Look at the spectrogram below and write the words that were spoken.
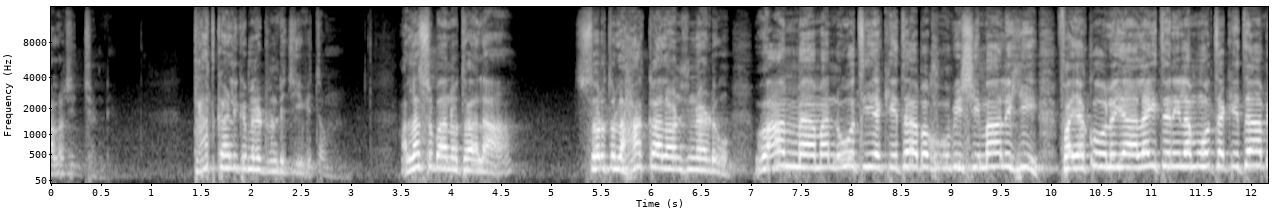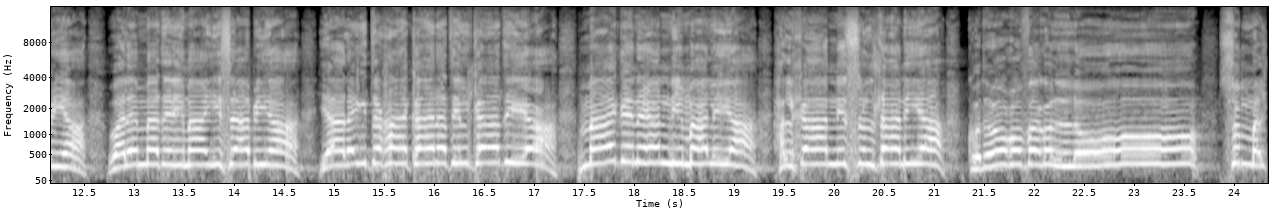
ఆలోచించండి. తాత్కాలికమైనటువంటి జీవితం. అల్లా సుబాను తాలా సురతుల హక్కాలు అంటున్నాడు వామ్మా మన్ ఊతియ కితాబహు బిషిమాలిహి ఫయకూలు యా లైతని లమూత కితాబియా వలమ్ అద్రి మా హిసాబియా యా లైతహా కానతిల్ కాదియా మా గన అన్ని మాలియా హల్కా అన్ని సుల్తానియా కుదూహు ఫగుల్లు సుమ్మల్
